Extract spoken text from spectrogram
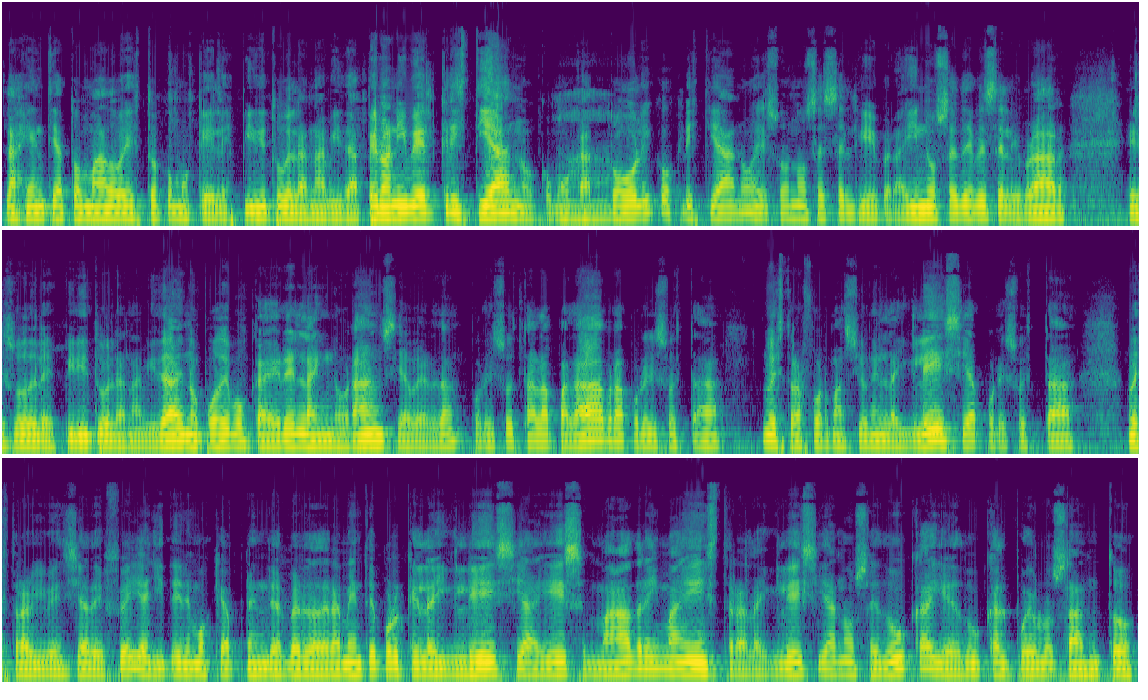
la gente ha tomado esto como que el espíritu de la Navidad. Pero a nivel cristiano, como Ajá. católicos cristianos, eso no se celebra y no se debe celebrar eso del espíritu de la Navidad y no podemos caer en la ignorancia, ¿verdad? Por eso está la palabra, por eso está nuestra formación en la iglesia, por eso está nuestra vivencia de fe y allí tenemos que aprender verdaderamente porque la iglesia es madre y maestra, la iglesia nos educa y educa al pueblo santo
